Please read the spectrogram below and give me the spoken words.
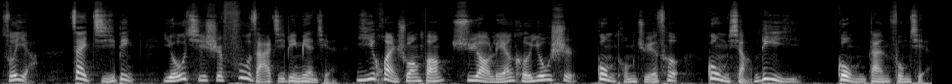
所以啊，在疾病，尤其是复杂疾病面前，医患双方需要联合优势，共同决策，共享利益，共担风险。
